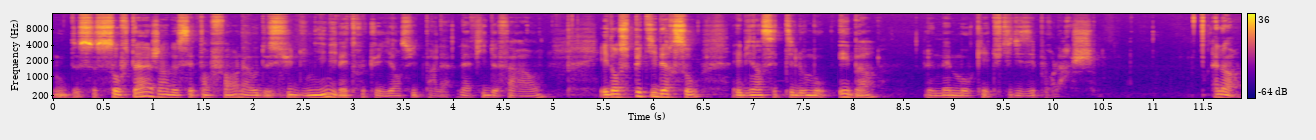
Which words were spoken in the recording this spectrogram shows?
de ce sauvetage hein, de cet enfant là au-dessus du Nil. Il va être recueilli ensuite par la, fille de Pharaon. Et dans ce petit berceau, eh bien, c'était le mot Eba, le même mot qui est utilisé pour l'arche. Alors,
